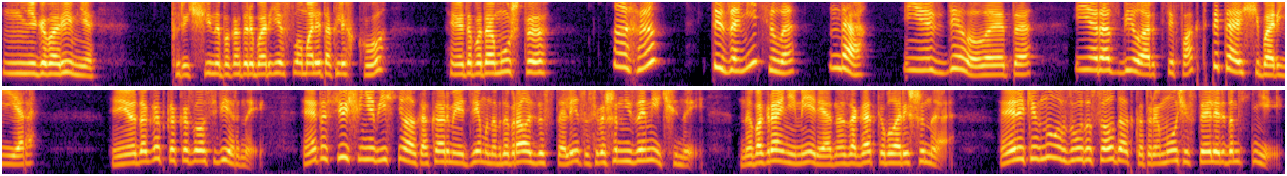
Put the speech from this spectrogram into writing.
«Не говори мне, причина, по которой барьер сломали так легко? Это потому что...» «Ага, ты заметила? Да, я сделала это. Я разбила артефакт, питающий барьер». Ее догадка оказалась верной. Это все еще не объясняло, как армия демонов добралась до столицы совершенно незамеченной. Но, по крайней мере, одна загадка была решена. Эри кивнула взводу солдат, которые молча стояли рядом с ней,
